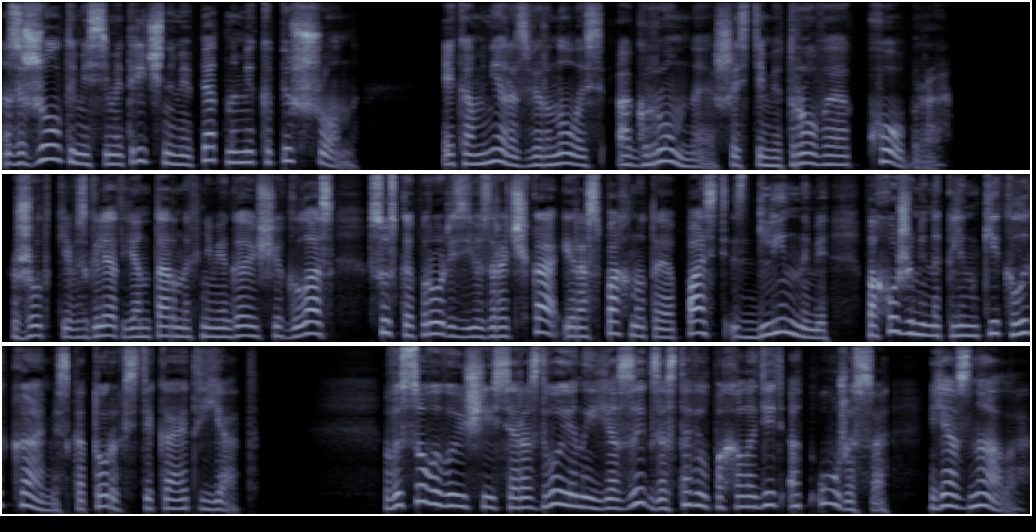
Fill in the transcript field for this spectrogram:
с желтыми симметричными пятнами капюшон, и ко мне развернулась огромная шестиметровая кобра. Жуткий взгляд янтарных немигающих глаз с узкой прорезью зрачка и распахнутая пасть с длинными, похожими на клинки клыками, с которых стекает яд. Высовывающийся раздвоенный язык заставил похолодеть от ужаса. Я знала,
